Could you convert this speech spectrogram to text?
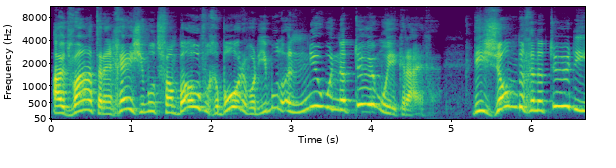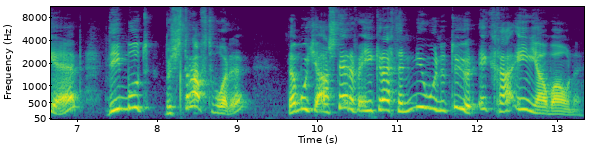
Uit water en geest. Je moet van boven geboren worden. Je moet een nieuwe natuur moet je krijgen. Die zondige natuur die je hebt, die moet bestraft worden. Dan moet je aan sterven en je krijgt een nieuwe natuur. Ik ga in jou wonen.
